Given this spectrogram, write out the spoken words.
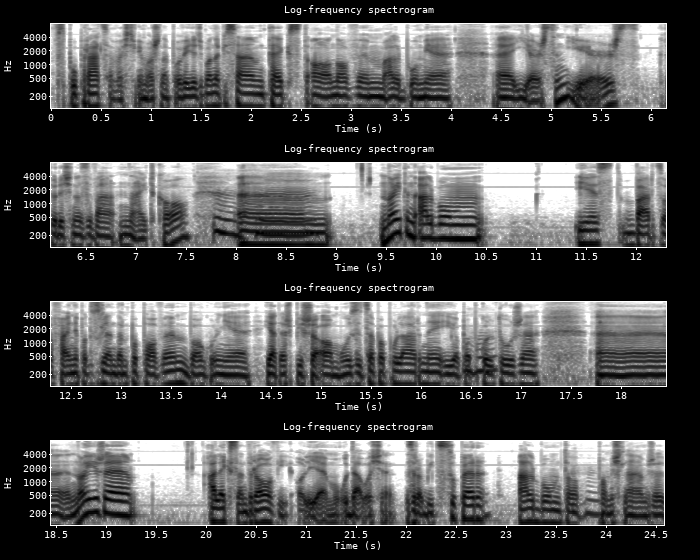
współpraca właściwie można powiedzieć, bo napisałem tekst o nowym albumie e, Years and Years, który się nazywa Night Call. Mm -hmm. um, no i ten album jest bardzo fajny pod względem popowym, bo ogólnie ja też piszę o muzyce popularnej i o mhm. popkulturze. E, no i że Aleksandrowi Oliemu udało się zrobić super album, to mhm. pomyślałem, że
